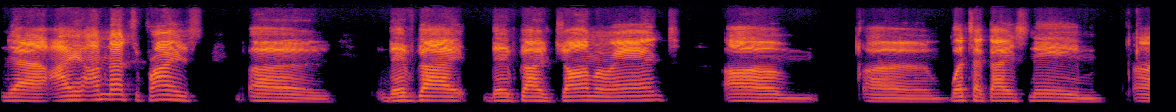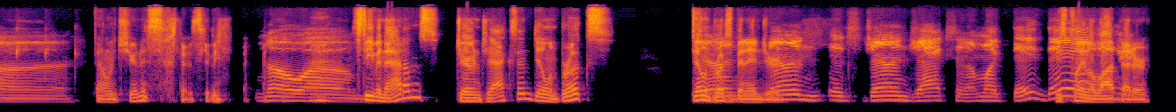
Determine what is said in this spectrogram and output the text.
Yeah, I I'm not surprised. Uh they've got they've got Ja Morant. Um uh what's that guy's name? Uh Valanciunas, no, just kidding. no um Steven Adams, Jaron Jackson, Dillon Brooks. Dillon Brooks has been injured. Jaren, it's Jaron Jackson. I'm like they they He's playing a lot better.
